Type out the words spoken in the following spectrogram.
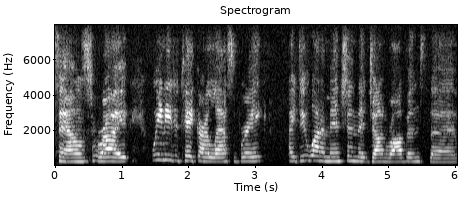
Sounds right. We need to take our last break. I do want to mention that John Robbins, the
